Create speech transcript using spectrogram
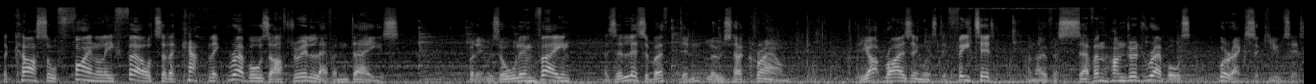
the castle finally fell to the Catholic rebels after 11 days. But it was all in vain as Elizabeth didn't lose her crown. The uprising was defeated and over 700 rebels were executed.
